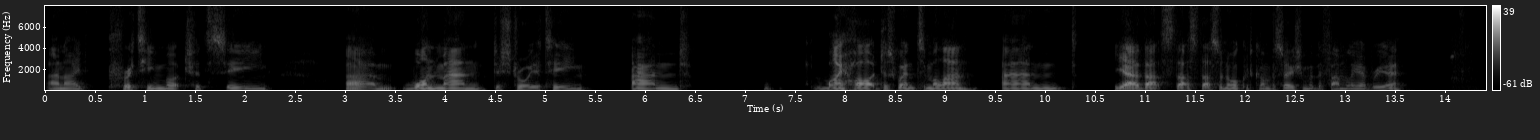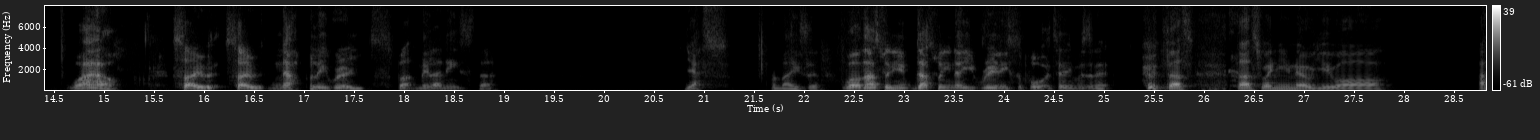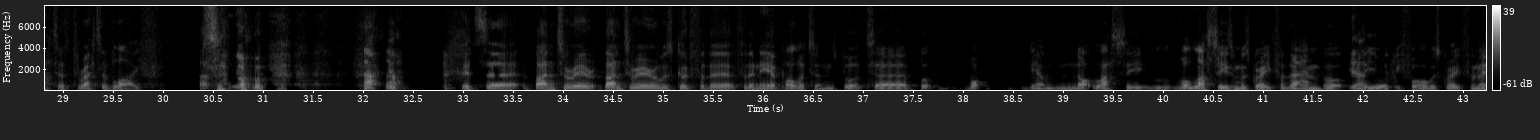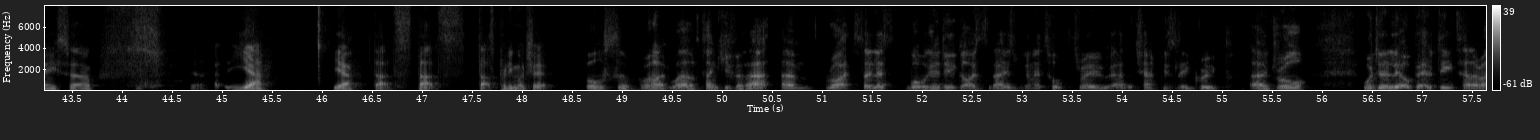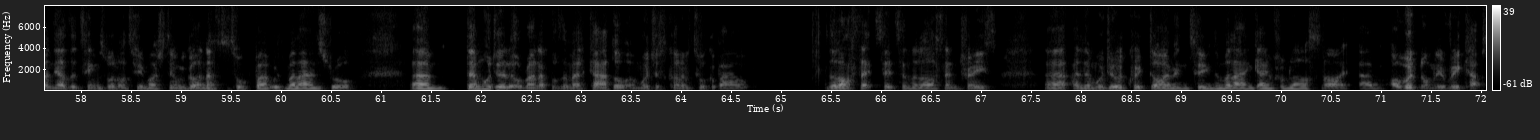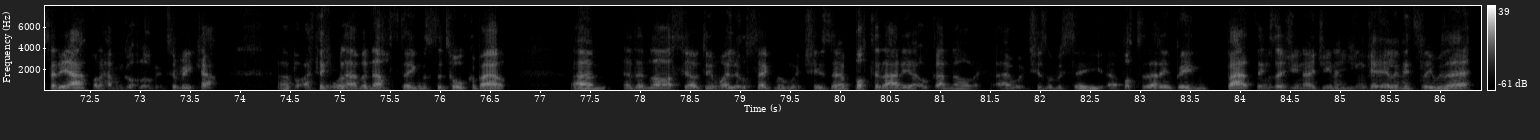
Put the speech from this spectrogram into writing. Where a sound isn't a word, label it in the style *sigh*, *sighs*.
and I pretty much had seen um, one man destroy a team, and my heart just went to Milan. And yeah, that's that's that's an awkward conversation with the family every year. Wow. So so Napoli roots, but Milanista. Yes. Amazing. Well, that's when you that's when you know you really support a team, isn't it? *laughs* that's that's when you know you are at a threat of life. So it, *laughs* *laughs* it's uh, banter era. Banter era was good for the for the Neapolitans, but uh, but what you know, not last season. Well, last season was great for them, but yeah. the year before was great for me. So, yeah. yeah, yeah, that's that's that's pretty much it. Awesome. Right. Well, thank you for that. Um, right. So let's. What we're going to do, guys, today is we're going to talk through uh, the Champions League group uh, draw. We'll do a little bit of detail around the other teams, but not too much. I think we've got enough to talk about with Milan's draw. Um, then we'll do a little roundup of the Mercato, and we'll just kind of talk about the last exits and the last entries. Uh, and then we'll do a quick dive into the Milan game from last night. Um, I would normally recap Serie A, but I haven't got a little bit to recap. Uh, but I think we'll have enough things to talk about. Um, and then lastly, I'll do my little segment, which is uh, Botti d'aria or Cannoli, uh, which is obviously uh, Botti d'aria being bad things. As you know, Gino, you can get ill in Italy with air.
